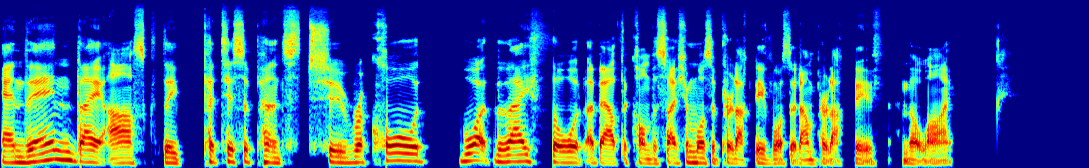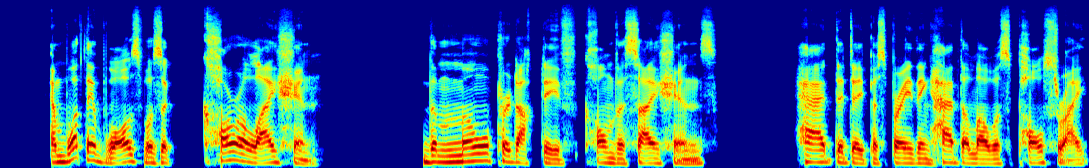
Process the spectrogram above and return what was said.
And then they asked the participants to record what they thought about the conversation. Was it productive? Was it unproductive? And the like. And what there was was a correlation. The more productive conversations had the deepest breathing, had the lowest pulse rate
